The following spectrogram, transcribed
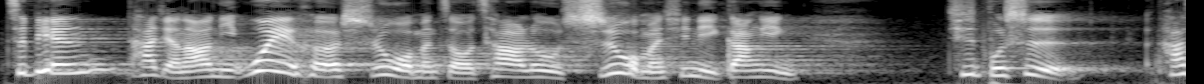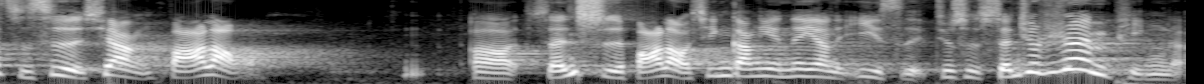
这边他讲到，你为何使我们走岔路，使我们心里刚硬？其实不是，他只是像法老，啊、呃，神使法老心刚硬那样的意思，就是神就任凭了。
